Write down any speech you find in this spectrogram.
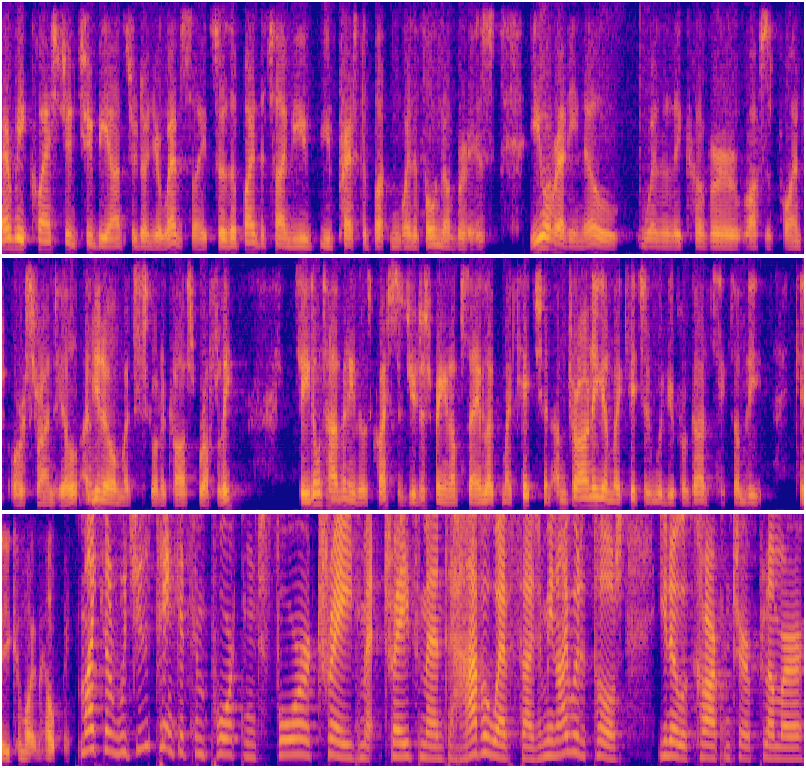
every question should be answered on your website so that by the time you, you press the button where the phone number is, you already know whether they cover Rosses Point or Strandhill and you know how much it's going to cost roughly. So you don't have any of those questions. You're just bringing it up saying, look, my kitchen, I'm drowning in my kitchen. Would you, for God's sake, somebody, can you come out and help me? Michael, would you think it's important for trade tradesmen to have a website? I mean, I would have thought, you know, a carpenter, plumber,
